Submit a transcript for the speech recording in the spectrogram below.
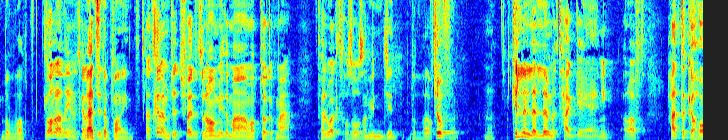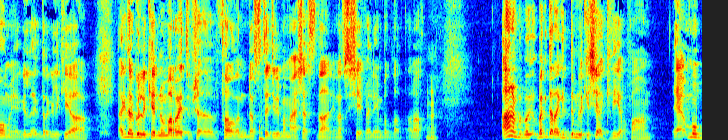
بالضبط. والله العظيم أتكلم that's the point أتكلم جد. إيش فائده ال homie إذا ما ما بتوقف معه في هالوقت خصوصا؟ من جد بالضبط. شوف. كل ال limit حقه يعني عرفت؟ حتى ك homie أقدر أقول لك إياها. أقدر أقول لك إنه مريت بش... فرضا بنفس التجربة مع شخص ثاني نفس الشيء فعليا بالضبط عرفت؟ أنا ب- بقدر أقدم لك أشياء كثيرة فاهم؟ يعني مو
